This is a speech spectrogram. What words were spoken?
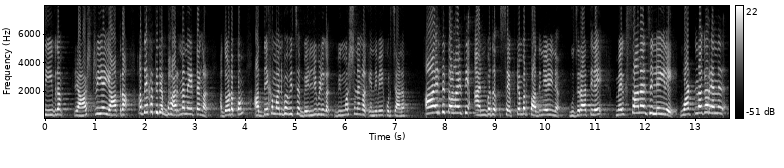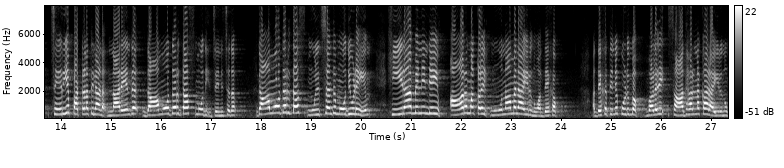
ജീവിതം രാഷ്ട്രീയ യാത്ര അദ്ദേഹത്തിന്റെ ഭരണ നേട്ടങ്ങൾ അതോടൊപ്പം അദ്ദേഹം അനുഭവിച്ച വെല്ലുവിളികൾ വിമർശനങ്ങൾ എന്നിവയെക്കുറിച്ചാണ്. ആയിരത്തി തൊള്ളായിരത്തി അൻപത് സെപ്റ്റംബർ പതിനേഴിന് ഗുജറാത്തിലെ മെഹ്സാന ജില്ലയിലെ വട്നഗർ എന്ന ചെറിയ പട്ടണത്തിലാണ് നരേന്ദ്ര ദാമോദർ ദാസ് മോദി ജനിച്ചത്. ദാമോദർ ദാസ് മുൽചന്ദ് മോദിയുടെയും ഹീരാബെന്നിന്റെയും ആറ് മക്കളിൽ മൂന്നാമനായിരുന്നു അദ്ദേഹം. അദ്ദേഹത്തിന്റെ കുടുംബം വളരെ സാധാരണക്കാരായിരുന്നു.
